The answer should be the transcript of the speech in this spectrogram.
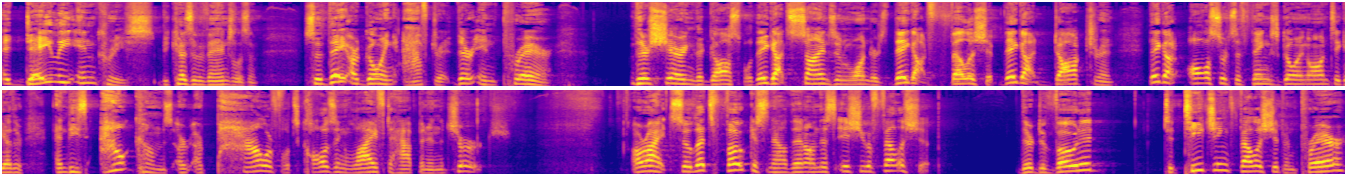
A daily increase because of evangelism. So they are going after it. They're in prayer. They're sharing the gospel. They got signs and wonders. They got fellowship. They got doctrine. They got all sorts of things going on together. And these outcomes are, are powerful. It's causing life to happen in the church. All right, so let's focus now then on this issue of fellowship. They're devoted to teaching, fellowship, and prayer.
